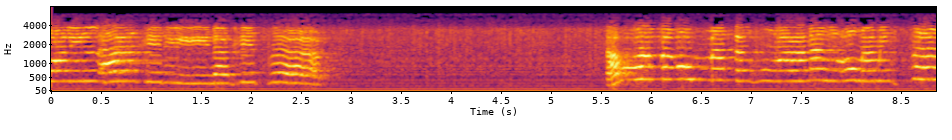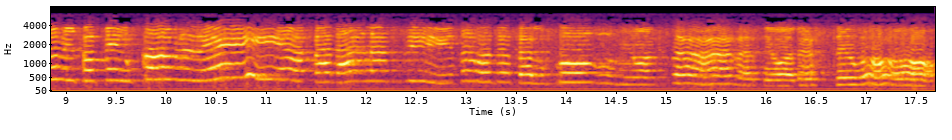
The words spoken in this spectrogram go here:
وللآخرين ختام أوف أمته على الأمم السابقة القبلية فنالت في درجة القرب والسعادة والاحترام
